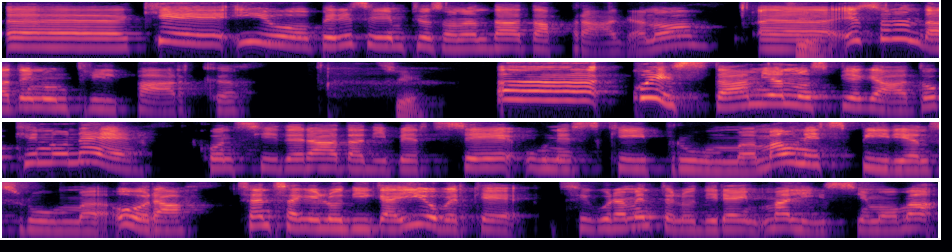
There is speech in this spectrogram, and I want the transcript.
eh, che io, per esempio, sono andata a Praga, no? Eh, sì. E sono andata in un thrill park. Sì. Uh, questa mi hanno spiegato che non è considerata di per sé un escape room, ma un experience room. Ora, senza che lo dica io, perché sicuramente lo direi malissimo, ma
